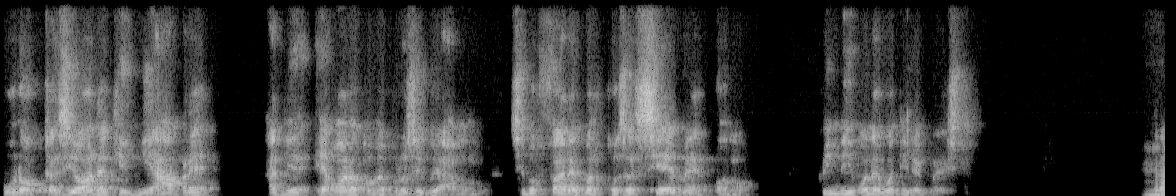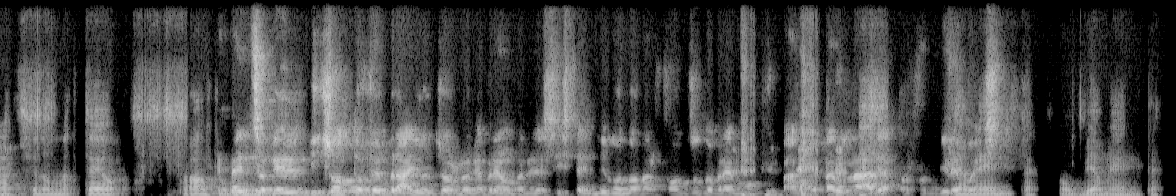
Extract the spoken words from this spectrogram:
un'occasione che mi apre a dire e ora come proseguiamo? Si può fare qualcosa assieme o no? Quindi volevo dire questo. Grazie Don Matteo. Tra l'altro, Penso che il 18 febbraio, il giorno che avremo per gli assistenti, con Don Alfonso dovremmo anche parlare e approfondire questo. ovviamente, ovviamente.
